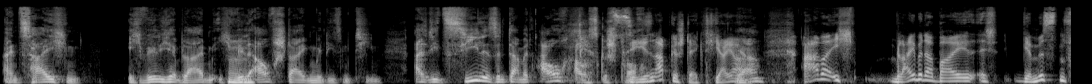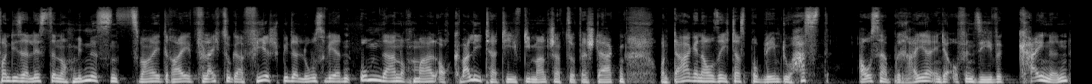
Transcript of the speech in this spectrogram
ein Zeichen, ich will hier bleiben, ich will mhm. aufsteigen mit diesem Team. Also die Ziele sind damit auch ausgesprochen. Sie sind abgesteckt, ja, ja. ja? Aber ich bleibe dabei, ich, wir müssten von dieser Liste noch mindestens zwei, drei, vielleicht sogar vier Spieler loswerden, um da nochmal auch qualitativ die Mannschaft zu verstärken. Und da genau sehe ich das Problem. Du hast außer Breyer in der Offensive keinen,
